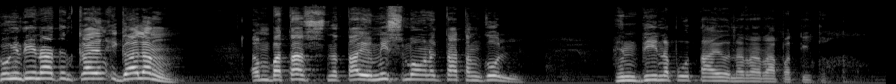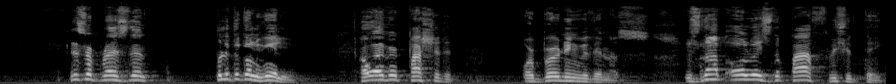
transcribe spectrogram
Kung hindi natin kayang igalang ang batas na tayo mismo ang nagtatanggol, hindi na po tayo nararapat dito. Mr. President, political will, however passionate or burning within us, is not always the path we should take.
